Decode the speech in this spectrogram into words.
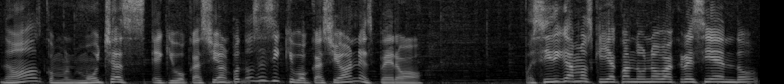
¿no? Como muchas equivocaciones, pues no sé si equivocaciones, pero pues sí digamos que ya cuando uno va creciendo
